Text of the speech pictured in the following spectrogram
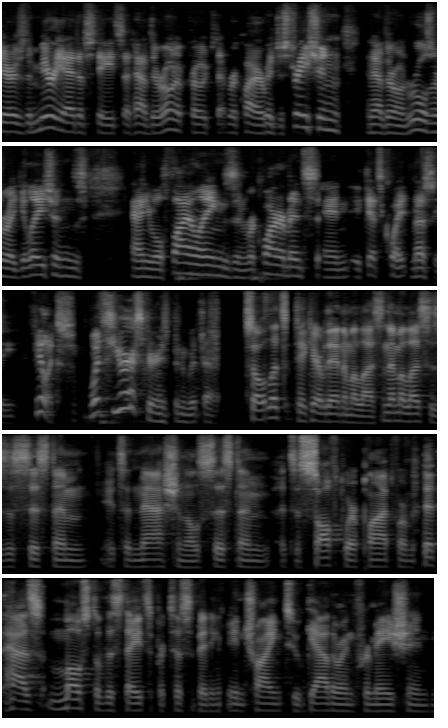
there's the myriad of states that have their own approach that require registration and have their own rules and regulations, annual filings and requirements, and it gets quite messy. Felix, what's your experience been with that? So let's take care of the NMLS. And MLS is a system, it's a national system, it's a software platform that has most of the states participating in trying to gather information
